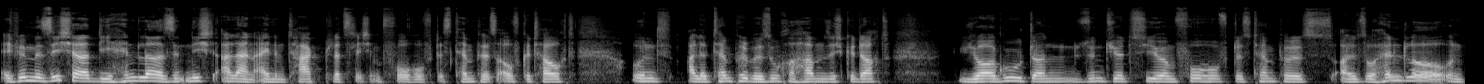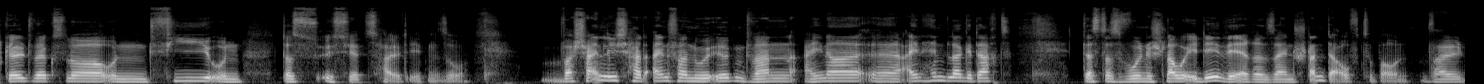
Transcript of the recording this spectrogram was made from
Ich bin mir sicher, die Händler sind nicht alle an einem Tag plötzlich im Vorhof des Tempels aufgetaucht und alle Tempelbesucher haben sich gedacht, ja gut, dann sind jetzt hier im Vorhof des Tempels also Händler und Geldwechsler und Vieh und das ist jetzt halt eben so. Wahrscheinlich hat einfach nur irgendwann einer, äh, ein Händler gedacht, dass das wohl eine schlaue Idee wäre, seinen Stand da aufzubauen, weil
